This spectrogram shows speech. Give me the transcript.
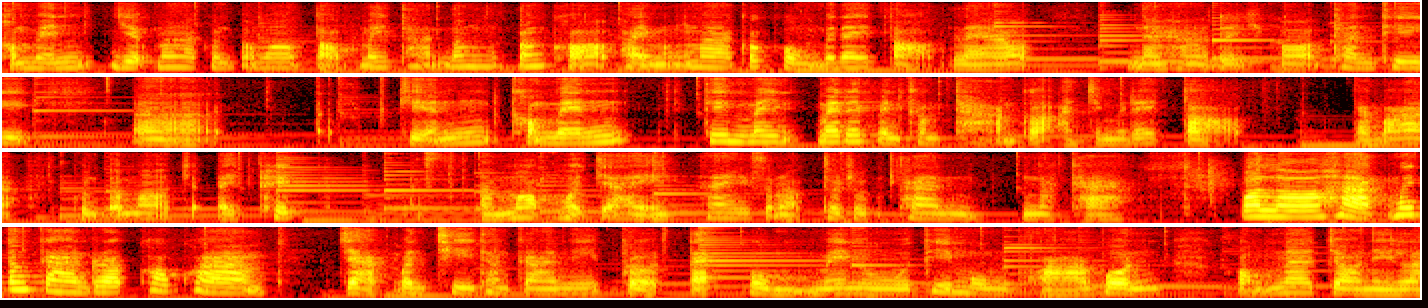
คอมเมนต์เยอะมากคุณประมาตอบไม่ทันต้องต้องขออภัยมาก ๆ ก็คงไม่ได้ตอบแล้วนะคะโดยเฉพาะท่านที่เขียนคอมเมนต์ ที่ไม่ไม่ได้เป็นคำถามก็อาจจะไม่ได้ตอบ แต่ว่าคุณประเมาจะไปคลิกมอบหัวใจให้สำหรับทุกๆท่านนะคะปลอหากไม่ต้องการรับข้อความจากบัญชีทางการนี้โปรดแตะปุ่มเมนูที่มุมขวาบนของหน้าจอในไล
